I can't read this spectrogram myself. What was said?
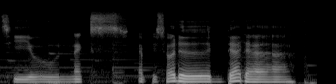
See you next episode. Dadah.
